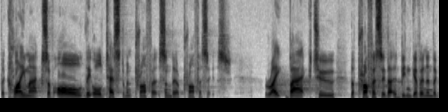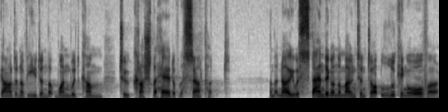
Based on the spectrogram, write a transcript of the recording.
the climax of all the Old Testament prophets and their prophecies right back to the prophecy that had been given in the Garden of Eden that one would come to crush the head of the serpent. And that now he was standing on the mountaintop looking over.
